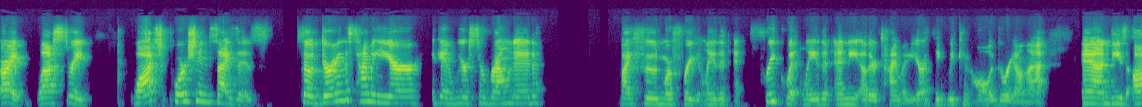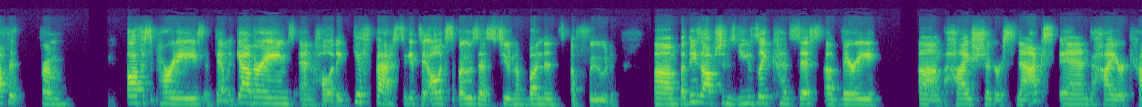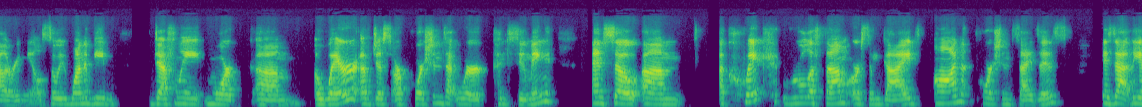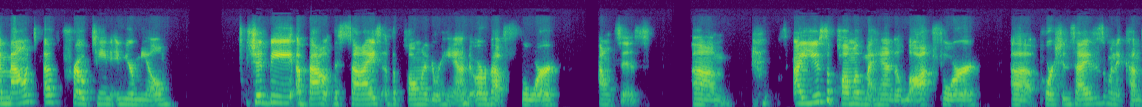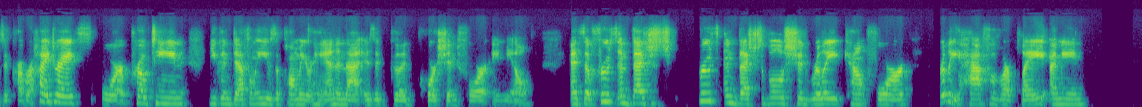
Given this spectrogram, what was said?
All right, last three. Watch portion sizes. So during this time of year, again, we are surrounded by food more frequently than frequently than any other time of year. I think we can all agree on that. And these office from office parties and family gatherings and holiday gift baskets, they all expose us to an abundance of food. Um, but these options usually consist of very um, high sugar snacks and higher calorie meals. So we want to be definitely more um, aware of just our portions that we're consuming. And so um, a quick rule of thumb or some guides on portion sizes is that the amount of protein in your meal should be about the size of the palm of your hand or about four ounces. Um, I use the palm of my hand a lot for uh, portion sizes when it comes to carbohydrates or protein. You can definitely use the palm of your hand, and that is a good portion for a meal. And so, fruits and veg fruits and vegetables should really count for really half of our plate. I mean,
